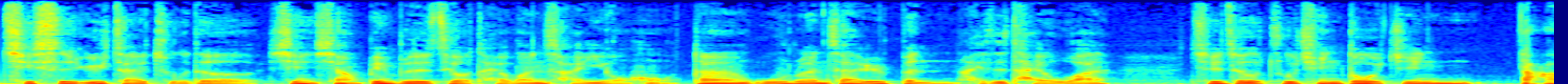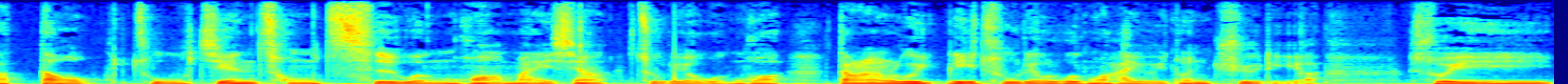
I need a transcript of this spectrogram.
歧视御宅族的现象，并不是只有台湾才有吼。但无论在日本还是台湾，其实这个族群都已经大到逐渐从次文化迈向主流文化。当然，离离主流文化还有一段距离啊。所以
